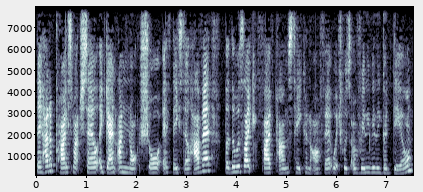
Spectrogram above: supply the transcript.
they had a price match sale. Again, I'm not sure if they still have it, but there was like £5 taken off it, which was a really, really good deal.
